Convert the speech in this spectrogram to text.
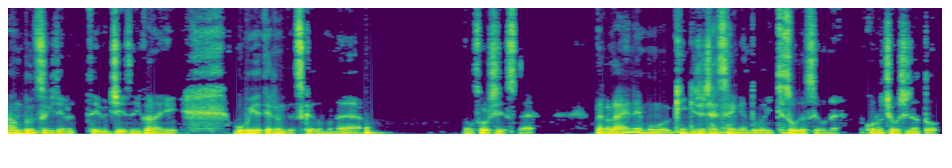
半分過ぎてるっていう事実にかなり怯えてるんですけどもね、恐ろしいですね。なんか来年も緊急事態宣言とか言ってそうですよね。この調子だと。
